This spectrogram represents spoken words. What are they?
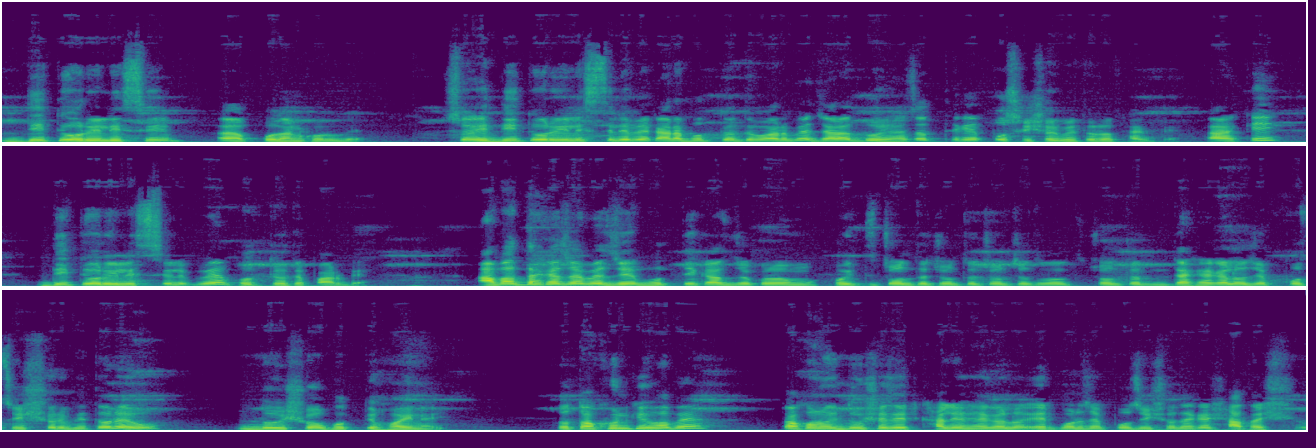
দ্বিতীয় রিলিজ প্রদান করবে। সো এই দ্বিতীয় রিলিজ স্লিপে কারা ভর্তি হতে পারবে? যারা দুই হাজার থেকে পঁচিশের ভিতরে থাকবে, তারা কি দ্বিতীয় রিলিজ স্লিপে ভর্তি হতে পারবে। আবার দেখা যাবে যে ভর্তি কার্যক্রম হইতে চলতে চলতে চলতে চলতে দেখা গেল যে পঁচিশশোর ভিতরেও দুইশো ভর্তি হয় নাই। তো তখন কি হবে? তখন ওই দুশো সিট খালি হয়ে গেল, এরপর হচ্ছে পঁচিশশো থেকে সাতাশশো।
